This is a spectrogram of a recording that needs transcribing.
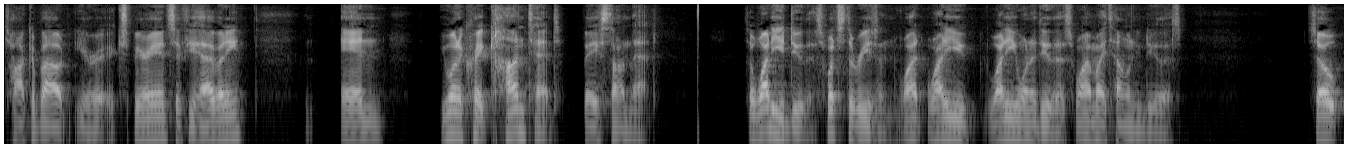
talk about your experience if you have any, and you want to create content based on that. So why do you do this? What's the reason? Why why do you why do you want to do this? Why am I telling you to do this? So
